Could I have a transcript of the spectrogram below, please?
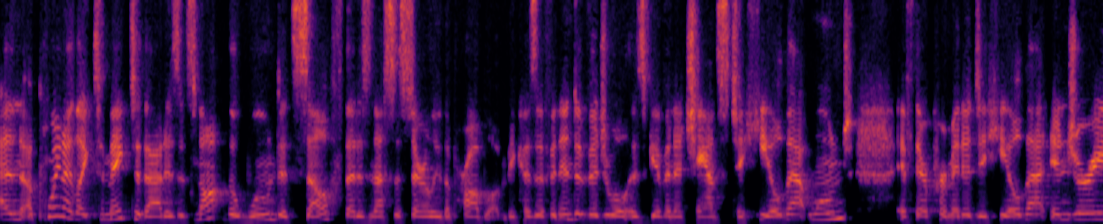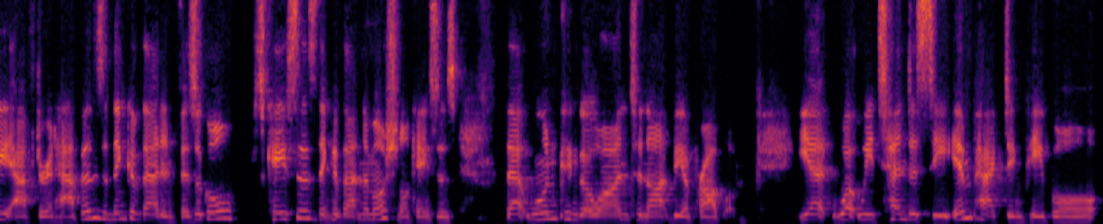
And a point I'd like to make to that is it's not the wound itself that is necessarily the problem. Because if an individual is given a chance to heal that wound, if they're permitted to heal that injury after it happens, and think of that in physical cases, think of that in emotional cases, that wound can go on to not be a problem. Yet, what we tend to see impacting people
